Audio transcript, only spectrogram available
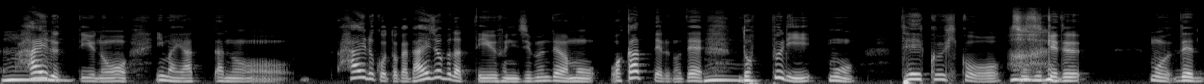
入るっていうのを、今や、あの、入ることが大丈夫だっていうふうに自分ではもう分かってるので、どっぷり、もう、低空飛行を続ける。もう、で、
